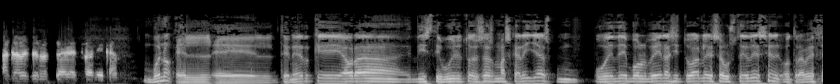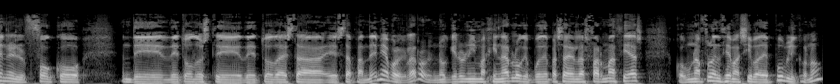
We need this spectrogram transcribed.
a través de receta electrónica. Bueno, el, tener que ahora distribuir todas esas mascarillas puede volver a situarles a ustedes otra vez en el foco de, de todo este, de toda esta, esta pandemia, porque claro, no quiero ni imaginar lo que puede pasar en las farmacias con una afluencia masiva de público, ¿no?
